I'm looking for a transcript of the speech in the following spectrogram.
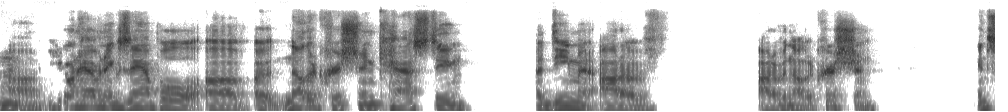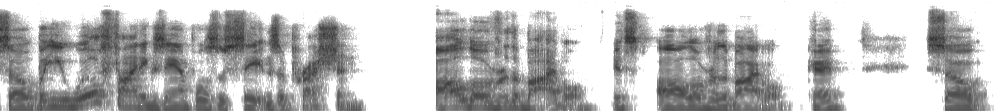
Mm. Uh, you don't have an example of another Christian casting a demon out of out of another Christian. And so, but you will find examples of Satan's oppression all over the Bible. It's all over the Bible. Okay. So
